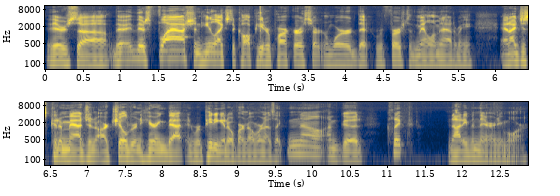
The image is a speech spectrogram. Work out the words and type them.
there's uh, there, there's Flash, and he likes to call Peter Parker a certain word that refers to the male anatomy. And I just could imagine our children hearing that and repeating it over and over. And I was like, no, I'm good. Click, not even there anymore.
